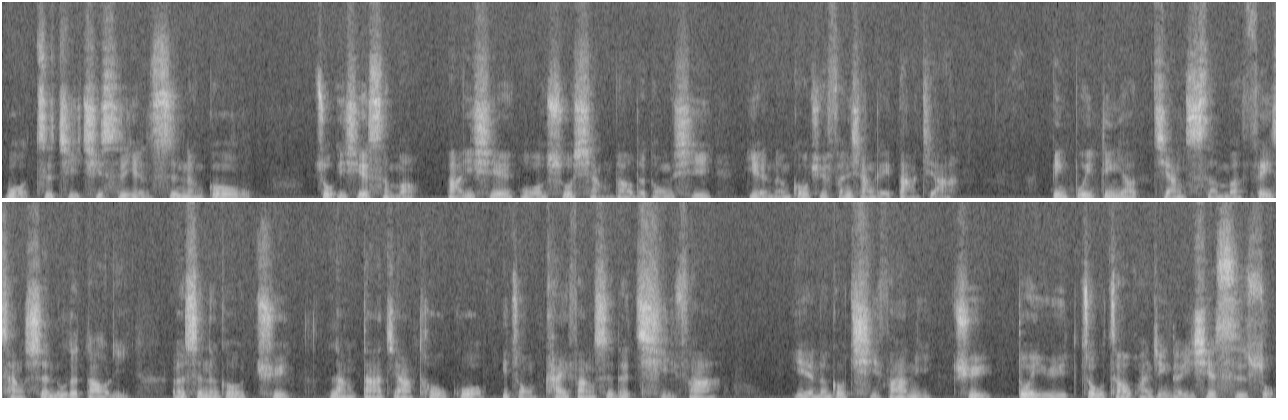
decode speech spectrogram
我自己其实也是能够做一些什么，把一些我所想到的东西，也能够去分享给大家，并不一定要讲什么非常深入的道理，而是能够去。让大家透过一种开放式的启发，也能够启发你去对于周遭环境的一些思索。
